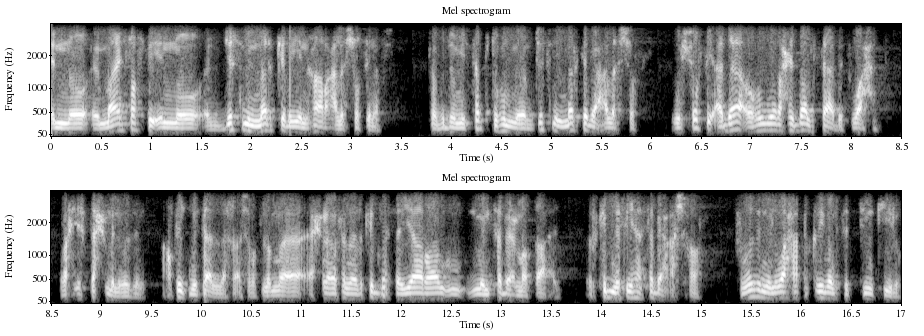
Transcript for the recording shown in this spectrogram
إنه ما يصفي إنه جسم المركبه ينهار على الشاصي نفسه. فبدهم يثبتوا هم جسم المركبه على الشاصي والشاصي اداؤه هو راح يضل ثابت واحد. راح يستحمل وزن. أعطيك مثال اخ أشرف. لما إحنا مثلا ركبنا سيارة من سبع مقاعد ركبنا فيها سبع أشخاص. وزن الواحد تقريبا 60 كيلو.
